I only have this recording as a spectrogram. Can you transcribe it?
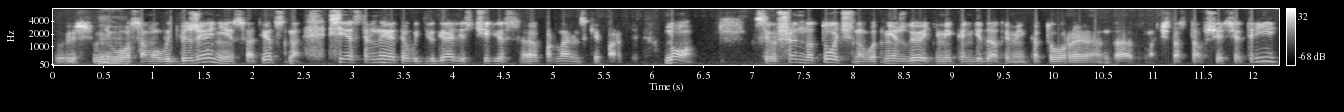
то есть у него само выдвижение, соответственно, все остальные это выдвигались через э, парламентские партии. Но совершенно точно вот между этими кандидатами, которые, да, значит, оставшиеся три,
